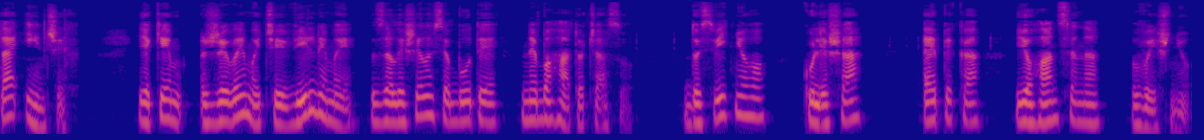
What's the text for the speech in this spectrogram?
та інших, яким живими чи вільними залишилося бути небагато часу досвітнього, куліша, епіка, Йогансена, Вишню.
